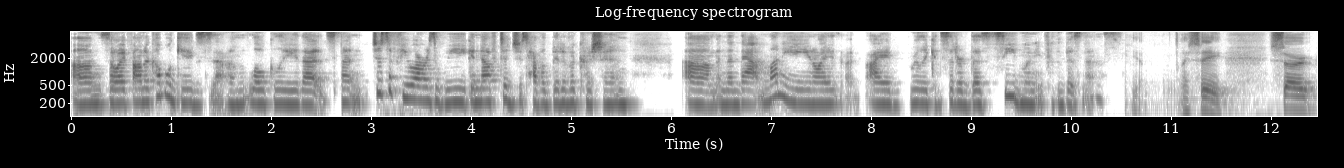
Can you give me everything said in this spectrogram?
Um, so I found a couple gigs um, locally that spent just a few hours a week, enough to just have a bit of a cushion. Um, and then that money, you know, I I really considered the seed money for the business. Yeah, I see. So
